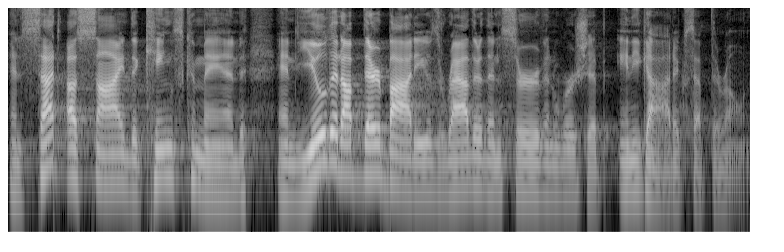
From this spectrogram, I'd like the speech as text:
and set aside the king's command and yielded up their bodies rather than serve and worship any God except their own.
